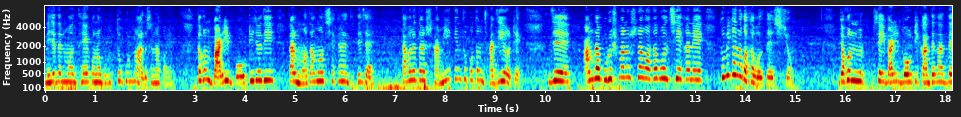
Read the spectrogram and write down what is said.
নিজেদের মধ্যে কোনো গুরুত্বপূর্ণ আলোচনা করে, তখন বাড়ির বউটি যদি তার মতামত সেখানে দিতে যায়, তাহলে তার স্বামী কিন্তু প্রথম ঝাঁঝিয়ে ওঠে যে আমরা পুরুষ মানুষরা কথা বলছি এখানে, তুমি কেন কথা বলতে এসছো? যখন সেই বাড়ির বউটি কাঁদতে কাঁদতে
